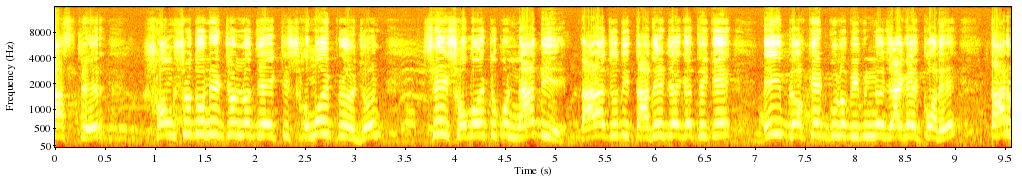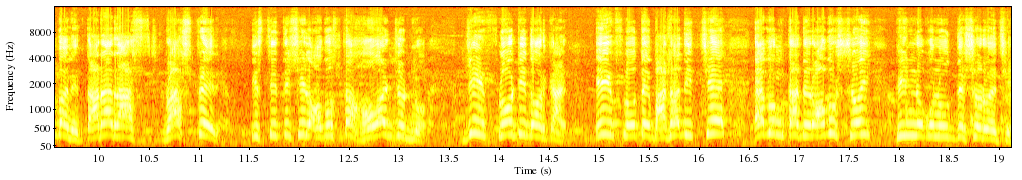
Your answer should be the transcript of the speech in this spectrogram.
রাষ্ট্রের সংশোধনের জন্য যে একটি সময় প্রয়োজন, সেই সময়টুকু না দিয়ে তারা যদি তাদের জায়গা থেকে এই ব্লকেটগুলো বিভিন্ন জায়গায় করে তার মানে তারা রাষ্ট্রের স্থিতিশীল অবস্থা হওয়ার জন্য যে ফ্লোটি দরকার, এই ফ্লোতে বাধা দিচ্ছে এবং তাদের অবশ্যই ভিন্ন কোনো উদ্দেশ্য রয়েছে।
